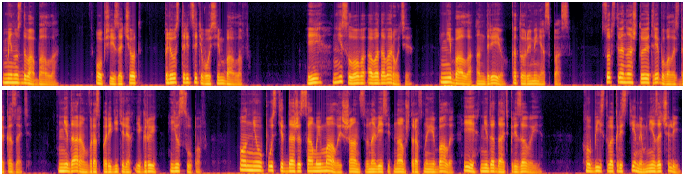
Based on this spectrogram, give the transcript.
Минус 2 балла. Общий зачет. Плюс 38 баллов. И ни слова о водовороте. Ни балла Андрею, который меня спас. Собственно, что и требовалось доказать. Недаром в распорядителях игры Юсупов. Он не упустит даже самый малый шанс навесить нам штрафные баллы и не додать призовые. Убийство Кристины мне зачли,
